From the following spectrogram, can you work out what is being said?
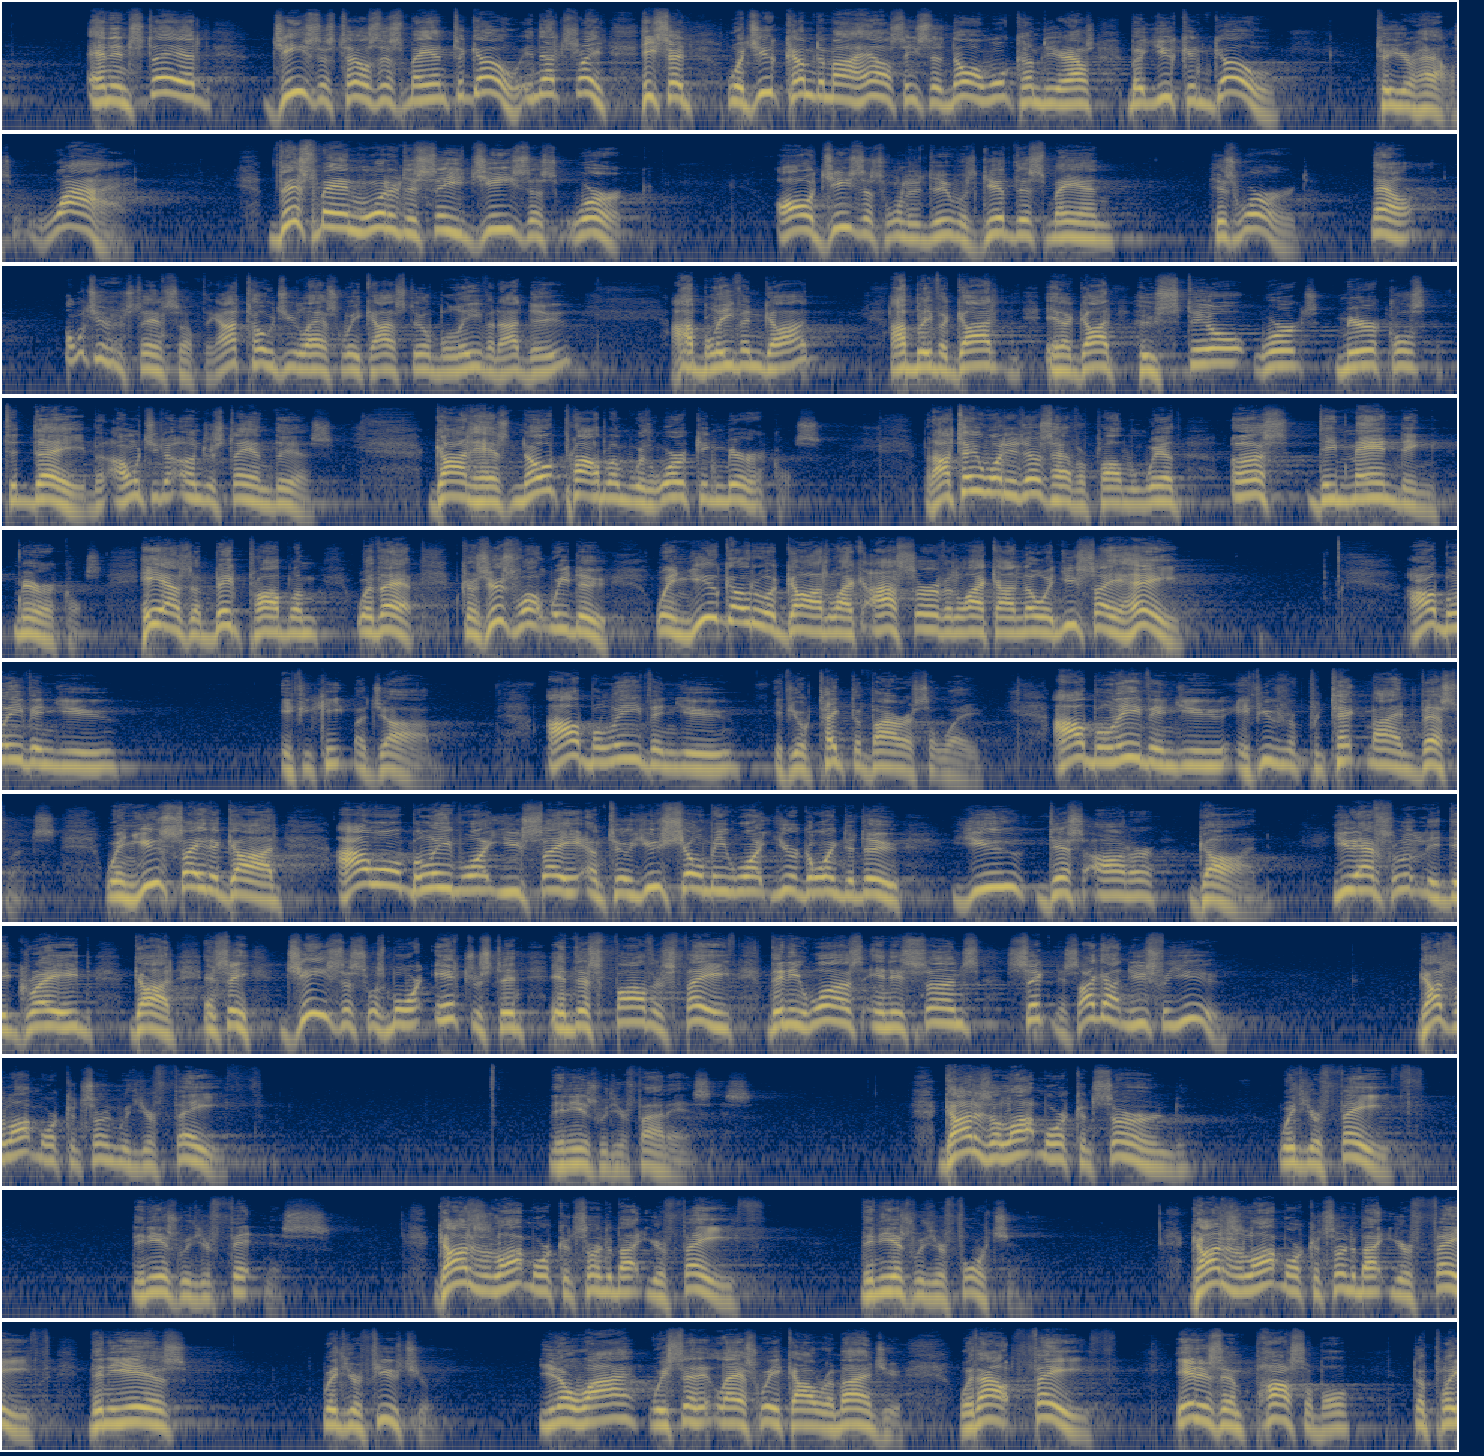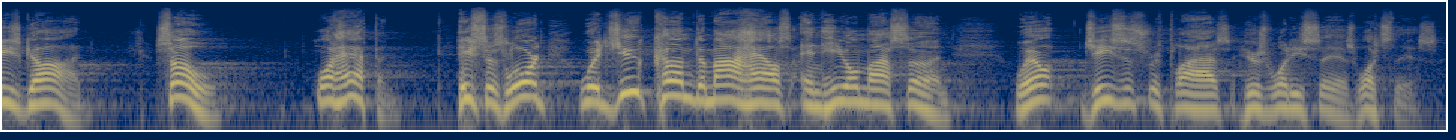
and instead, Jesus tells this man to go. Isn't that strange? He said, Would you come to my house? He said, No, I won't come to your house, but you can go to your house. Why? This man wanted to see Jesus work. All Jesus wanted to do was give this man his word. Now, I want you to understand something. I told you last week I still believe, and I do. I believe in God. I believe a God in a God who still works miracles today. But I want you to understand this. God has no problem with working miracles. But I'll tell you what he does have a problem with us demanding miracles. He has a big problem with that. Because here's what we do. When you go to a God like I serve and like I know, and you say, hey, I'll believe in you if you keep my job. I'll believe in you if you'll take the virus away. I'll believe in you if you protect my investments. When you say to God, I won't believe what you say until you show me what you're going to do, you dishonor God. You absolutely degrade God. And see, Jesus was more interested in this father's faith than he was in his son's sickness. I got news for you. God's a lot more concerned with your faith than he is with your finances. God is a lot more concerned with your faith than he is with your fitness. God is a lot more concerned about your faith than he is with your fortune. God is a lot more concerned about your faith than he is with your future. You know why? We said it last week, I'll remind you. Without faith, it is impossible to please God. So, what happened? He says, Lord, would you come to my house and heal my son? Well, Jesus replies, here's what he says. Watch this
